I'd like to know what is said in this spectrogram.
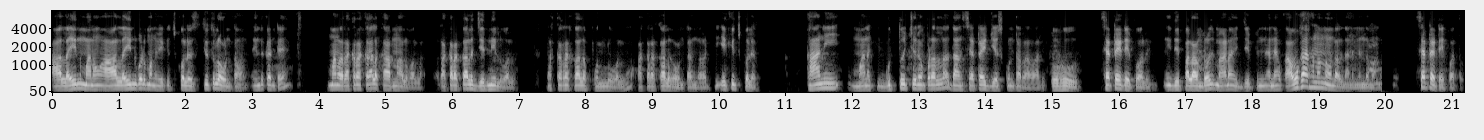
ఆ లైన్ మనం ఆ లైన్ కూడా మనం ఎక్కించుకోలేని స్థితిలో ఉంటాం. ఎందుకంటే మన రకరకాల కారణాల వల్ల రకరకాల జర్నీల వల్ల. రకరకాల పనుల వల్ల రకరకాలుగా ఉంటాం కాబట్టి ఎక్కించుకోలేం. కానీ మనకి గుర్తొచ్చినప్పుడల్లా దాన్ని సెటైట్ చేసుకుంటా రావాలి. ఓహో సెటైట్ అయిపోవాలి. ఇది పలానా రోజు మేడం ఇది చెప్పింది అనే ఒక అవగాహన ఉండాలి దాని మీద మనం. సెటైట్ అయిపోతాం.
